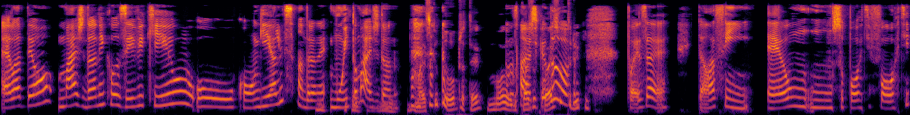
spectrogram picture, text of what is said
Ela deu mais dano, inclusive, que o, o Kong e a Alessandra, né? Muito mais dano. Mais que o dobro, até. mais quase, que quase o triplo. Pois é. Então, assim, é um, um suporte forte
